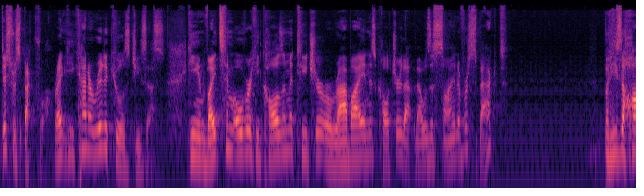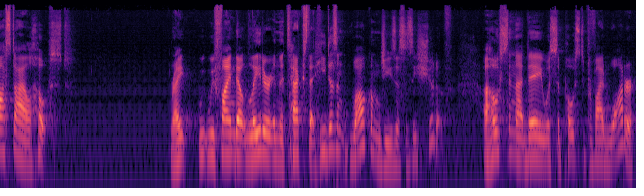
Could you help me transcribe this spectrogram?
disrespectful, right? He kind of ridicules Jesus. He invites him over, he calls him a teacher or rabbi in his culture. That, that was a sign of respect. But he's a hostile host, right? We, we find out later in the text that he doesn't welcome Jesus as he should have. A host in that day was supposed to provide water,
